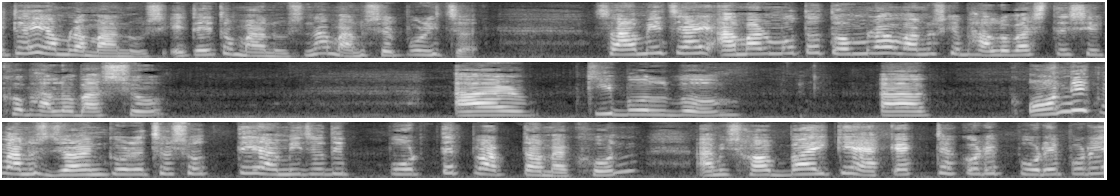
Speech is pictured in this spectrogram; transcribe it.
এটাই আমরা মানুষ, এটাই তো মানুষ না, মানুষের পরিচয়। সো আমি চাই আমার মতো তোমরাও মানুষকে ভালোবাসতে শেখো, ভালোবাসো। আর কি বলব? অনেক মানুষ জয়েন করেছে। সত্যি, আমি যদি পড়তে পারতাম এখন, আমি সবাইকে এক একটা করে পড়ে পড়ে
